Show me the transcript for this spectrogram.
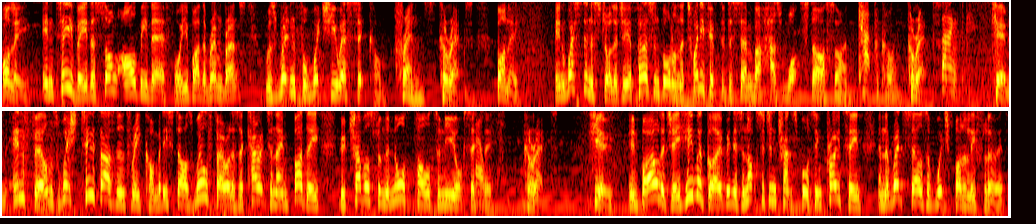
Ollie, in TV, the song I'll Be There For You by the Rembrandts was written for which US sitcom? Friends. Correct. Bonnie, in Western astrology, a person born on the 25th of December has what star sign? Capricorn. Correct. Bank. Kim, in films, which 2003 comedy stars Will Ferrell as a character named Buddy who travels from the North Pole to New York City? Elf. Correct. Hugh, in biology, hemoglobin is an oxygen transporting protein in the red cells of which bodily fluid?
